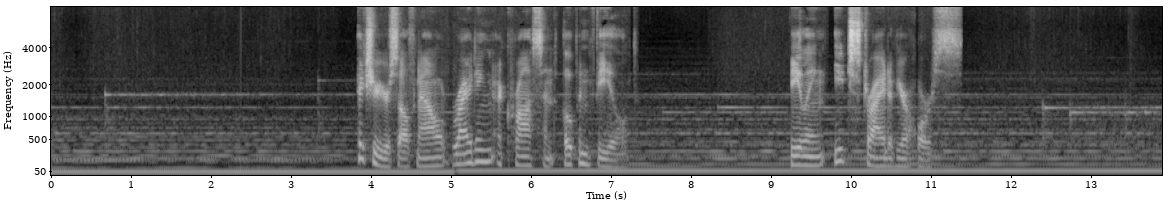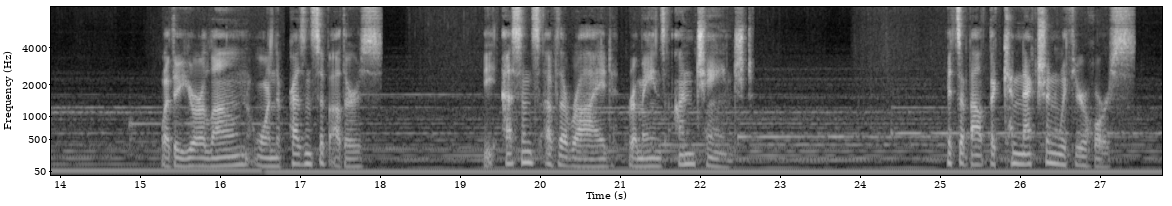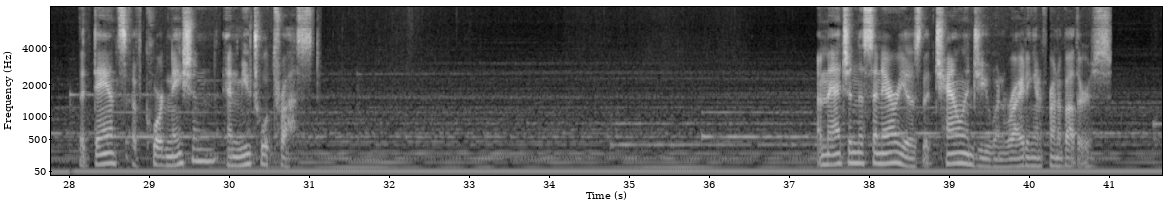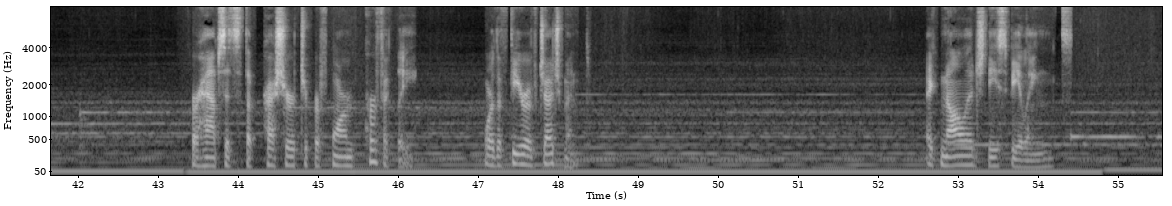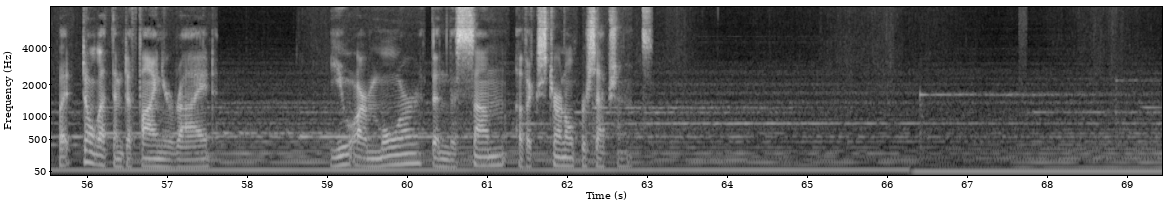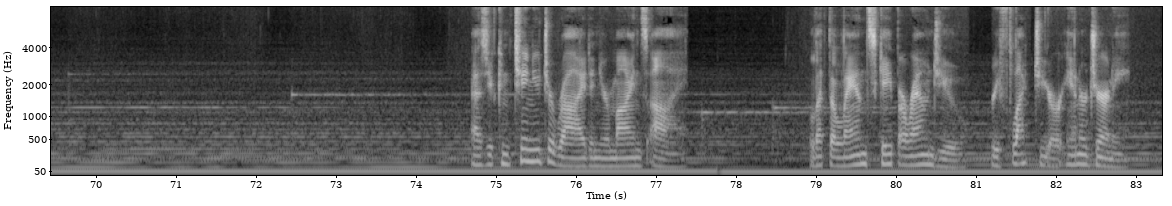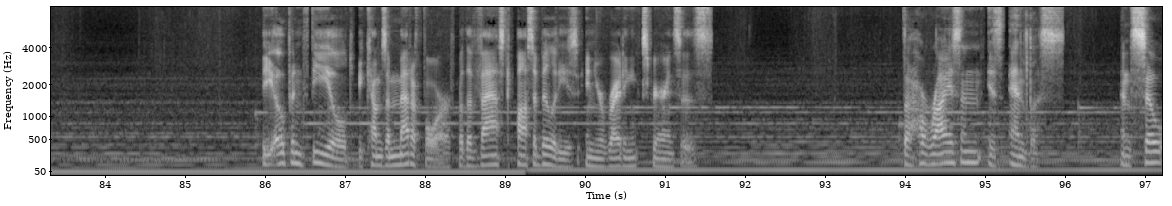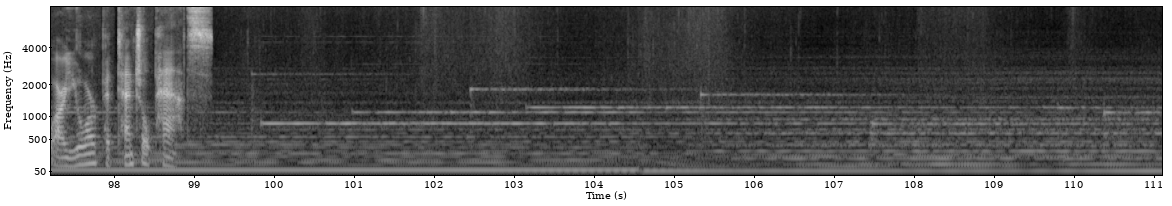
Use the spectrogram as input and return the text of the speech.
Picture yourself now riding across an open field, feeling each stride of your horse. Whether you're alone or in the presence of others, the essence of the ride remains unchanged. It's about the connection with your horse, the dance of coordination and mutual trust. Imagine the scenarios that challenge you when riding in front of others. Perhaps it's the pressure to perform perfectly, or the fear of judgment. Acknowledge these feelings, but don't let them define your ride. You are more than the sum of external perceptions. As you continue to ride in your mind's eye. Let the landscape around you reflect your inner journey. The open field becomes a metaphor for the vast possibilities in your riding experiences. The horizon is endless, and so are your potential paths.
